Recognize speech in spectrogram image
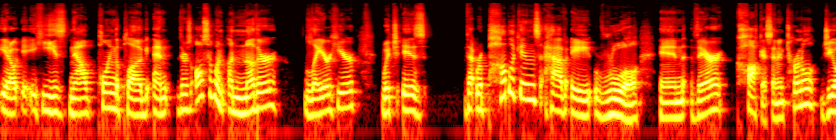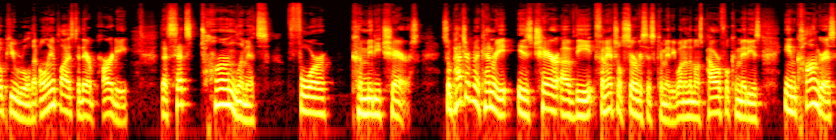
you know he's now pulling the plug and there's also an, another layer here which is that Republicans have a rule in their caucus, an internal GOP rule that only applies to their party, that sets term limits for committee chairs. So Patrick McHenry is chair of the Financial Services Committee, one of the most powerful committees in Congress,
